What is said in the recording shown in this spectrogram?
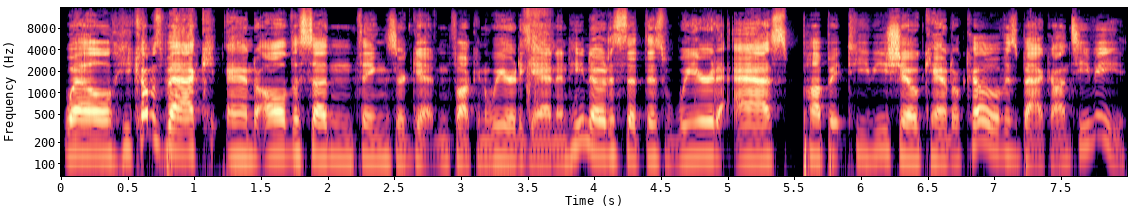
Well, he comes back, and all of a sudden things are getting fucking weird again, and he noticed that this weird ass puppet TV show, Candle Cove, is back on TV.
